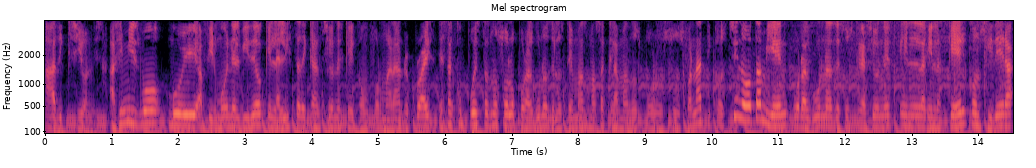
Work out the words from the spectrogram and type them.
adicciones. Asimismo, Muy afirmó en el video que la lista de canciones que conformarán Reprise están compuestas no solo por algunos de los temas más aclamados por sus fanáticos, sino también por algunas de sus creaciones en, en las que él considera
